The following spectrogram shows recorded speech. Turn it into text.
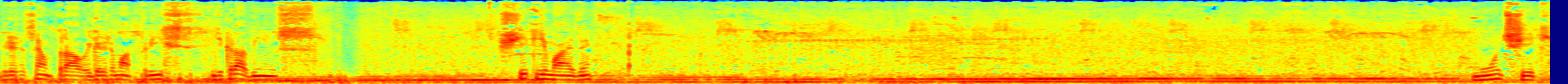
Igreja Central, Igreja Matriz de Cravinhos. Chique demais, hein? Muito chique.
